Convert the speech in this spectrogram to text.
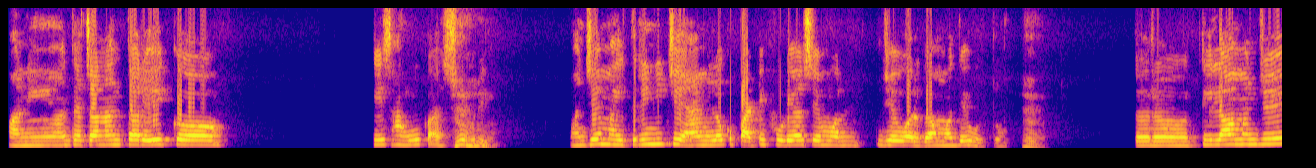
आणि त्याच्यानंतर एक ती सांगू का स्टोरी म्हणजे मैत्रिणीची आम्ही लोक पाठी पुढे असे म्हणजे वर्गामध्ये होतो. तर तिला म्हणजे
